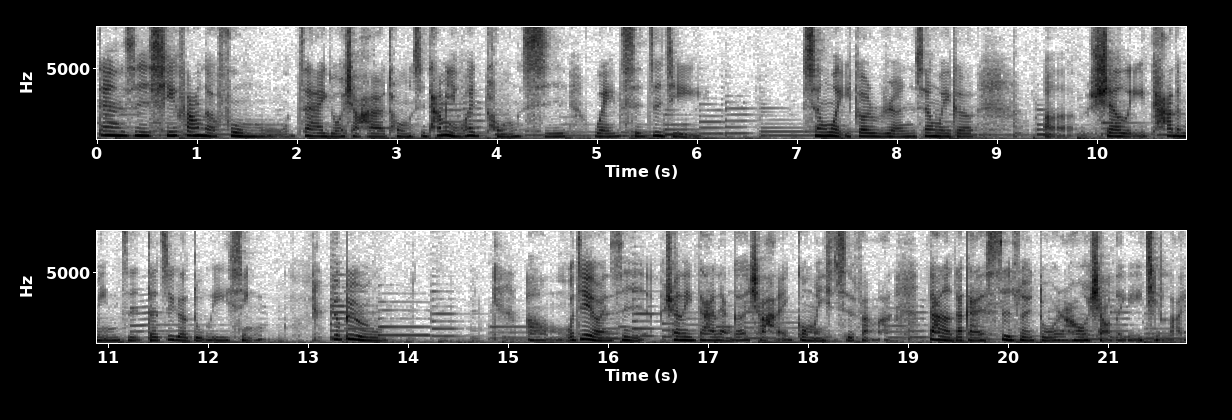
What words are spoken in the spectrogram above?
但是西方的父母在有小孩的同时，他们也会同时维持自己身为一个人，身为一个呃 Shelly 他的名字的这个独立性。就比如。嗯，我记得有一次，Shelly 带两个小孩跟我们一起吃饭嘛，大的大概四岁多，然后小的也一起来。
